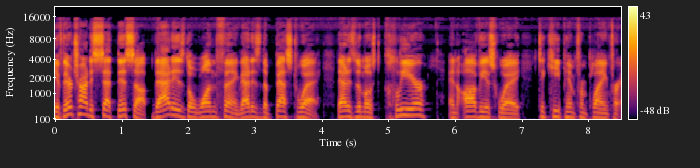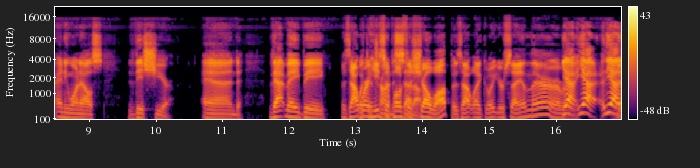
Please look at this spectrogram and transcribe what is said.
If they're trying to set this up, that is the one thing, that is the best way. That is the most clear and obvious way to keep him from playing for anyone else this year. And that may be is that where he's trying to supposed to, show up? Is that like what you're saying there? Yeah, yeah, yeah. Yeah.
